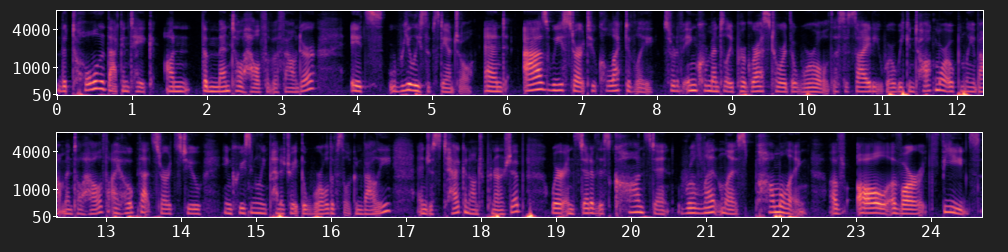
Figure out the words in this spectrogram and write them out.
the toll that that can take on the mental health of a founder it's really substantial. And as we start to collectively sort of incrementally progress towards a world, a society where we can talk more openly about mental health, I hope that starts to increasingly penetrate the world of Silicon Valley and just tech and entrepreneurship, where instead of this constant, relentless pummeling of all of our feeds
